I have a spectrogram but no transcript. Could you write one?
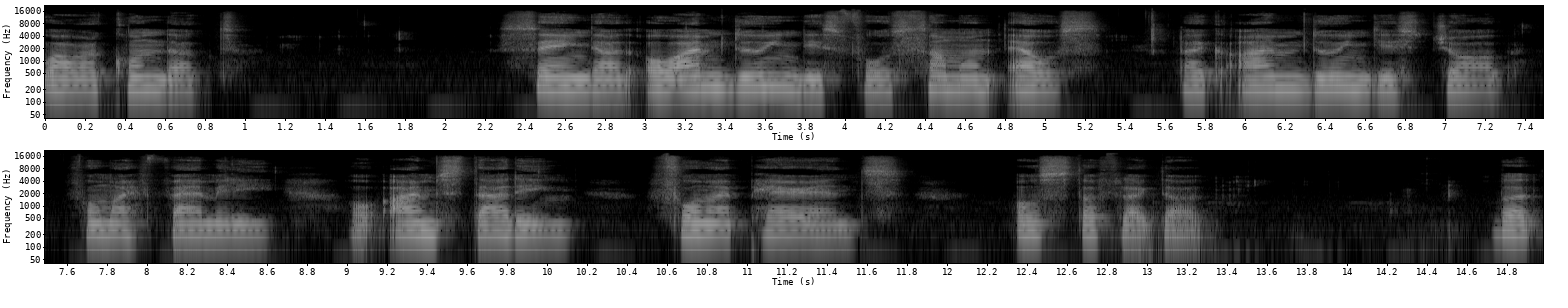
our conduct, saying that, oh, I'm doing this for someone else like I'm doing this job for my family or I'm studying for my parents or stuff like that. But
